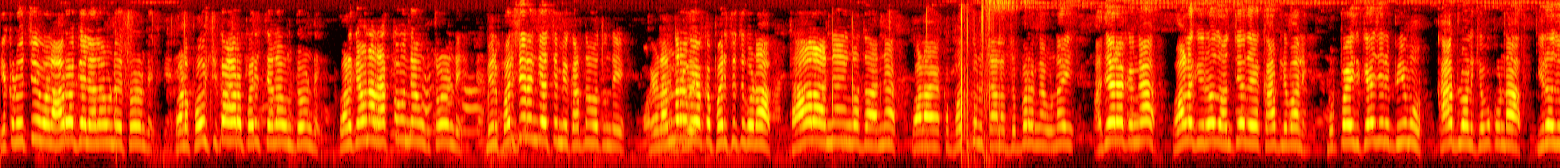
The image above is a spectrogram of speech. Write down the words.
ఇక్కడ వచ్చి వాళ్ళ ఆరోగ్యాలు ఎలా ఉన్నాయో చూడండి. వాళ్ళ పౌష్టికాహార పరిస్థితి ఎలా ఉంది చూడండి. వాళ్ళకి ఏమైనా రక్తం ఉందేమో చూడండి. మీరు పరిశీలన చేస్తే మీకు అర్థమవుతుంది. వీళ్ళందరి యొక్క పరిస్థితి కూడా చాలా అన్యాయంగా ద- అన్యాయ వాళ్ళ యొక్క బతుకులు చాలా దుబ్బరంగా ఉన్నాయి. అదే రకంగా వాళ్ళకి ఈరోజు అంత్యోదయ కార్డులు ఇవ్వాలి. ముప్పై ఐదు కేజీల బియ్యము కార్డులు వాళ్ళకి ఇవ్వకుండా ఈరోజు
